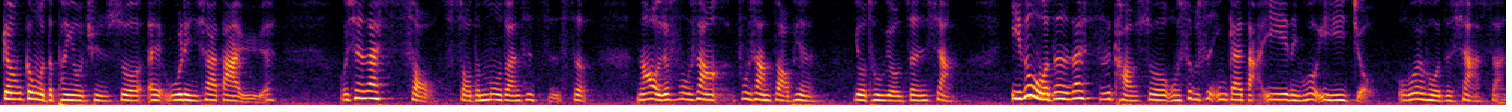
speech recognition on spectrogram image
跟跟我的朋友群说，哎，五岭下大雨，哎，我现在手手的末端是紫色，然后我就附上附上照片，有图有真相，一路我真的在思考，说我是不是应该打一一零或一一九，我会活着下山。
